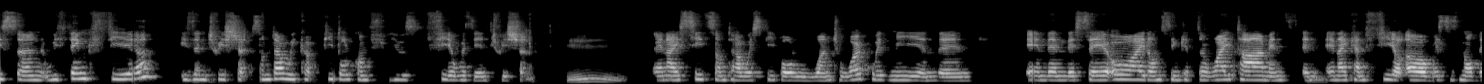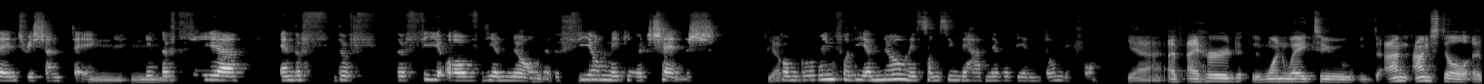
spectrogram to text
listen. We think fear is intuition. Sometimes we co- people confuse fear with intuition Mm. and I see it sometimes with people who want to work with me, and then and then they say, "Oh, I don't think it's the right time," and and, and I can feel, "Oh, this is not the intuition thing. Mm, It's the fear and the the the fear of the unknown, the fear of making a change." Yep. From going for the unknown is something they have never been done before. Yeah, I've I heard one way to. I'm I'm still a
